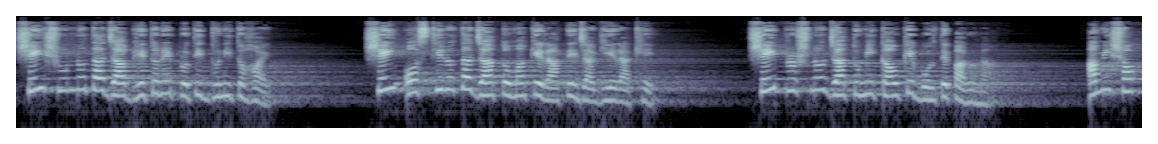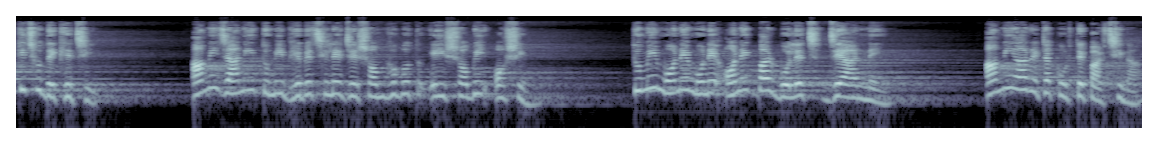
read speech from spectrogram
সেই শূন্যতা যা ভেতরে প্রতিধ্বনিত হয়, সেই অস্থিরতা যা তোমাকে রাতে জাগিয়ে রাখে, সেই প্রশ্ন যা তুমি কাউকে বলতে পারো না। আমি সবকিছু দেখেছি। আমি জানি তুমি ভেবেছিলে যে সম্ভবত এই সবই অসীম। তুমি মনে মনে অনেকবার বলেছ যে আর নেই। আমি আর এটা করতে পারছি না।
